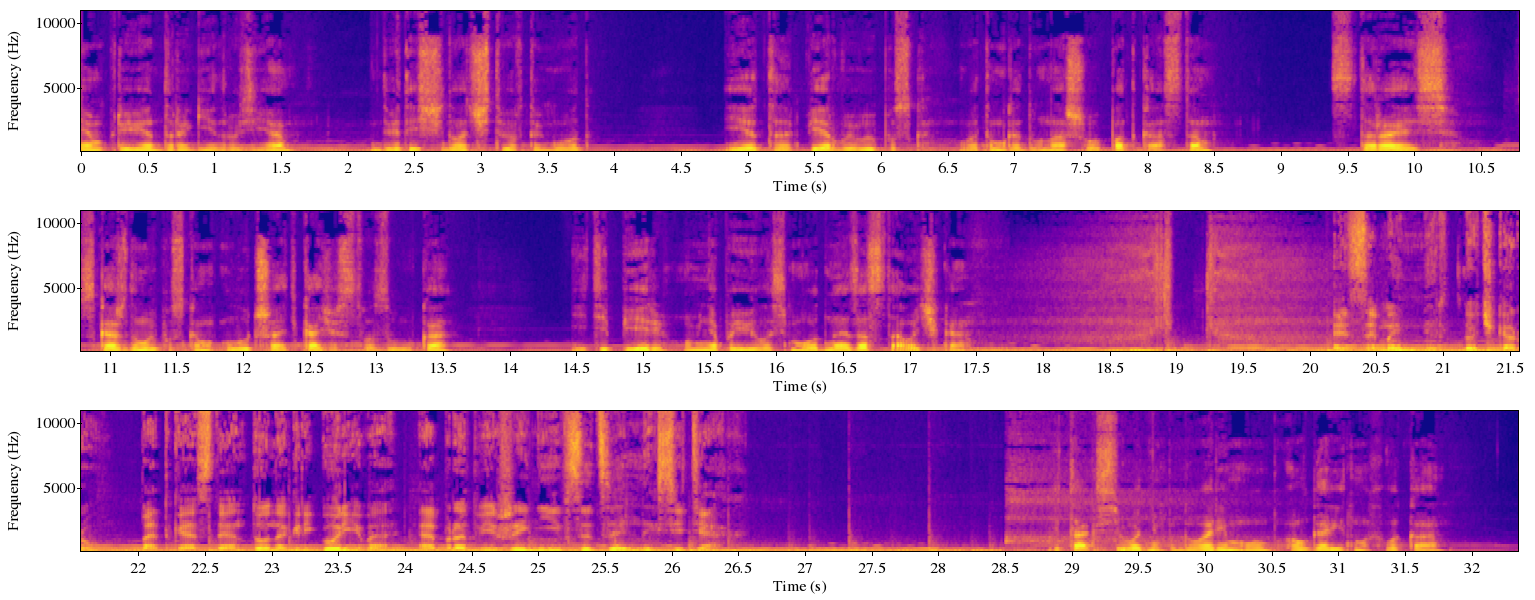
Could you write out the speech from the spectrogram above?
Всем привет, дорогие друзья! 2024 год. И это первый выпуск в этом году нашего подкаста. Стараюсь с каждым выпуском улучшать качество звука. И теперь у меня появилась модная заставочка. smmer.ru Подкасты Антона Григорьева о продвижении в социальных сетях. Итак, сегодня поговорим об алгоритмах ВК.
